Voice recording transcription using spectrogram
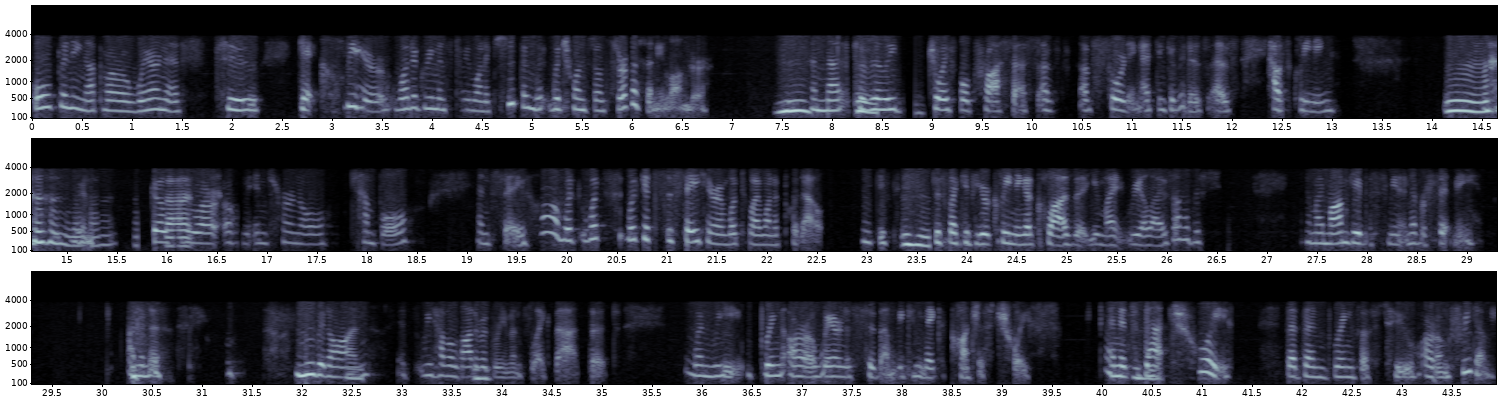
opening up our awareness to get clear what agreements do we want to keep and which ones don't serve us any longer. Mm. And that's a really joyful process of of sorting. I think of it as as house cleaning. Mm. Go through our own internal temple and say, "Oh, what what's what gets to stay here, and what do I want to put out?" Like if, mm-hmm. Just like if you're cleaning a closet, you might realize, "Oh, this." You know, my mom gave this to me, and it never fit me. I'm gonna move it on. Mm-hmm. It's, we have a lot of mm-hmm. agreements like that. That when we bring our awareness to them, we can make a conscious choice, and it's mm-hmm. that choice that then brings us to our own freedom.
